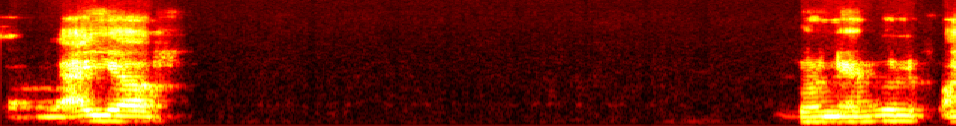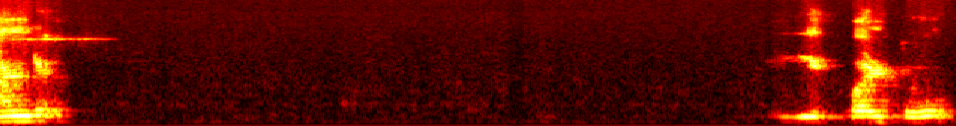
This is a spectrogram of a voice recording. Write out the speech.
supply of loanable fund equal to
